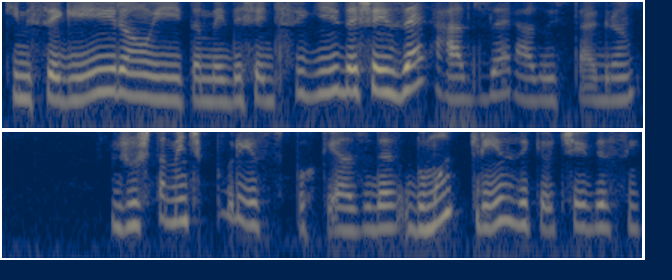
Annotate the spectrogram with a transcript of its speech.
que me seguiram e também deixei de seguir, deixei zerado, zerado o Instagram justamente por isso, porque às vezes de uma crise que eu tive assim,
